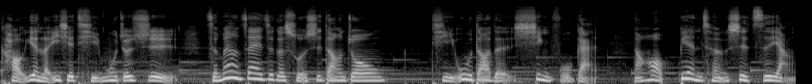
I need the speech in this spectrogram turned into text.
考验了一些题目，就是怎么样在这个琐事当中体悟到的幸福感，然后变成是滋养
